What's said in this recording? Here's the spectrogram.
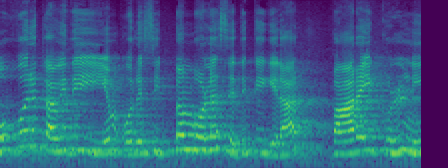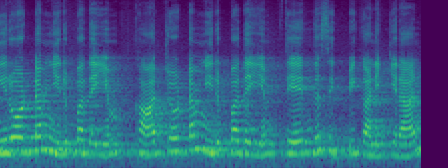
ஒவ்வொரு கவிதையையும் ஒரு சிற்பம் போல செதுக்குகிறார். பாறைக்குள் நீரோட்டம் இருப்பதையும் காற்றோட்டம் இருப்பதையும் தேர்ந்த சிற்பி கணிக்கிறான்.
